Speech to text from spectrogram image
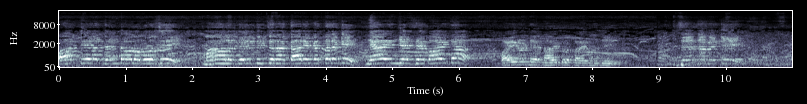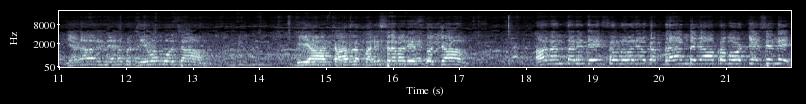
పార్టీల జెండాలు మోసి మనల్ని గెలిపించిన కార్యకర్తలకి న్యాయం చేసే బాధ్యత పైనుండే నాయకుల పైనుంది. శ్రద్ధ పెట్టి ఎడారి నేలకు జీవం పోచాం. కియా కార్ల పరిశ్రమ తీసుకొచ్చాం. అనంతరి దేశంలోనే ఒక బ్రాండ్గా ప్రమోట్ చేసింది.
